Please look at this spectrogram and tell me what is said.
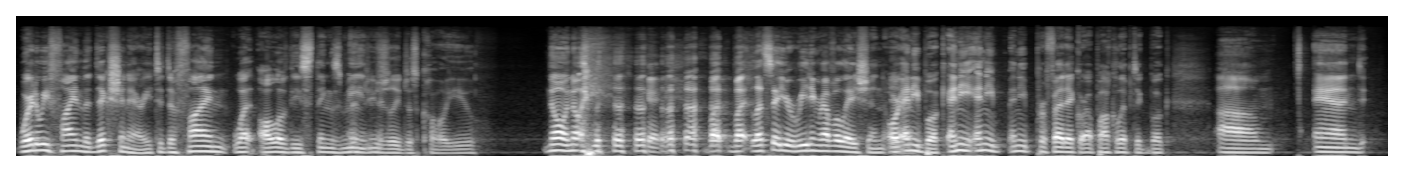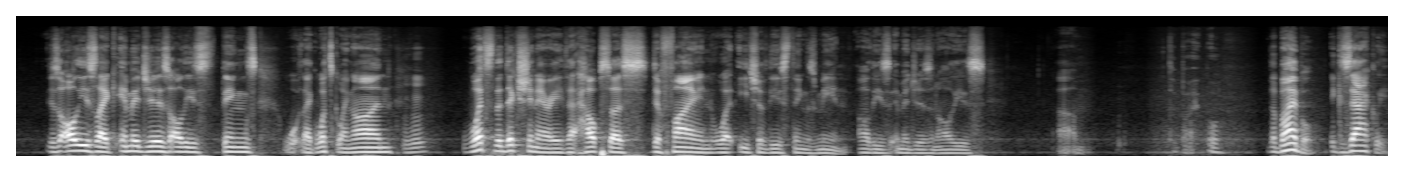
Where do we find the dictionary to define what all of these things mean? I'd usually just call you. No, no. okay, but but let's say you're reading Revelation or yeah. any book, any any any prophetic or apocalyptic book, um, and there's all these like images, all these things, like what's going on. Mm-hmm. what's the dictionary that helps us define what each of these things mean? All these images and all these. The Bible. The Bible, exactly.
